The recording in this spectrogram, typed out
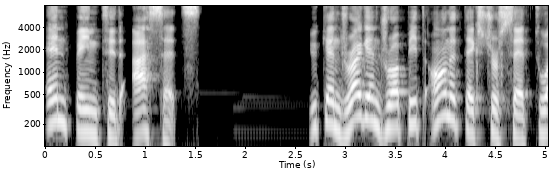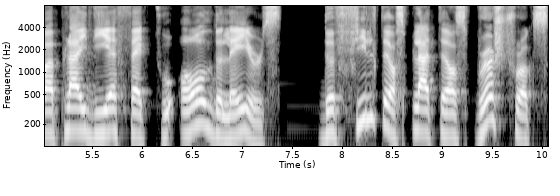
and painted assets. You can drag and drop it on a texture set to apply the effect to all the layers. The filter splatters brushstrokes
